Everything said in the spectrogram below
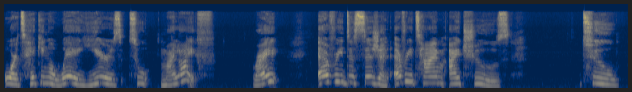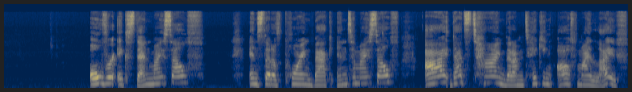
or taking away years to my life, right? Every decision, every time I choose to overextend myself instead of pouring back into myself, I that's time that I'm taking off my life.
